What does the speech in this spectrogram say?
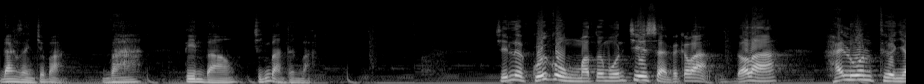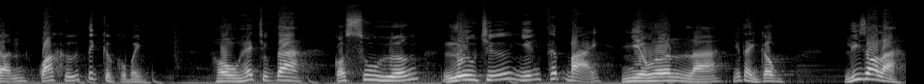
đang dành cho bạn và tin vào chính bản thân bạn. Chiến lược cuối cùng mà tôi muốn chia sẻ với các bạn đó là hãy luôn thừa nhận quá khứ tích cực của mình. Hầu hết chúng ta có xu hướng lưu trữ những thất bại nhiều hơn là những thành công. Lý do là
